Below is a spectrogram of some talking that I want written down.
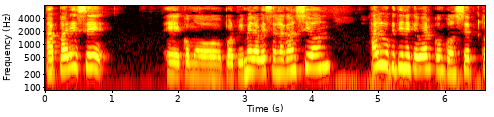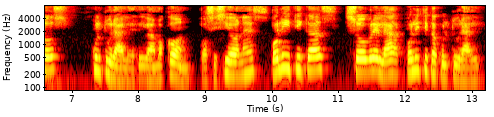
aparece eh, como por primera vez en la canción algo que tiene que ver con conceptos culturales, digamos, con posiciones políticas sobre la política cultural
